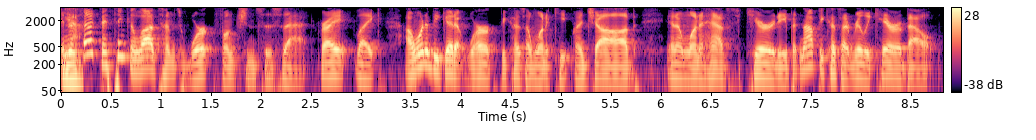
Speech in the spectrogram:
And in fact, I think a lot of times work functions as that, right? Like, I want to be good at work because I want to keep my job and I want to have security, but not because I really care about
